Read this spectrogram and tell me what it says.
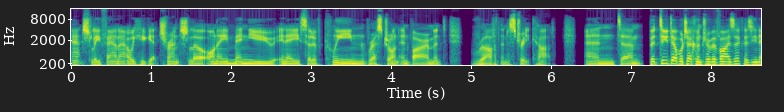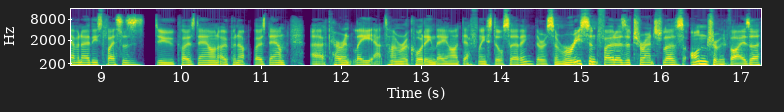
actually found out we could get tarantula on a menu in a sort of clean restaurant environment rather than a street cart. And um, but do double check on TripAdvisor because you never know these places do close down, open up, close down. Uh, currently, at time of recording, they are definitely still serving. There are some recent photos of tarantulas on TripAdvisor.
